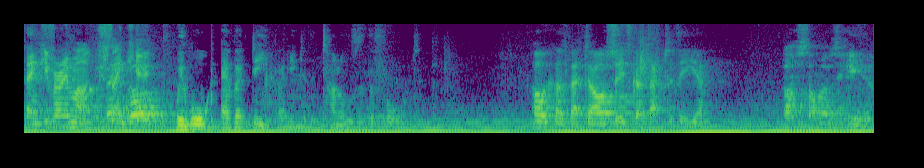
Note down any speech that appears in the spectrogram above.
Thank you very much. Thank you. We walk ever deeper into the tunnels of the fort. Oh, it goes back to. Oh, so it goes back to the. Um, Last time I was here,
